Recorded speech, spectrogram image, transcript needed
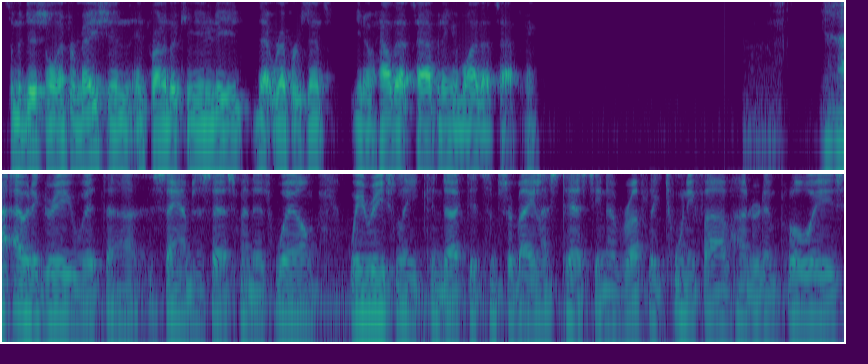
some additional information in front of the community that represents, you know, how that's happening and why that's happening. I, would agree with uh, Sam's assessment as well. We recently conducted some surveillance testing of roughly 2,500 employees.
